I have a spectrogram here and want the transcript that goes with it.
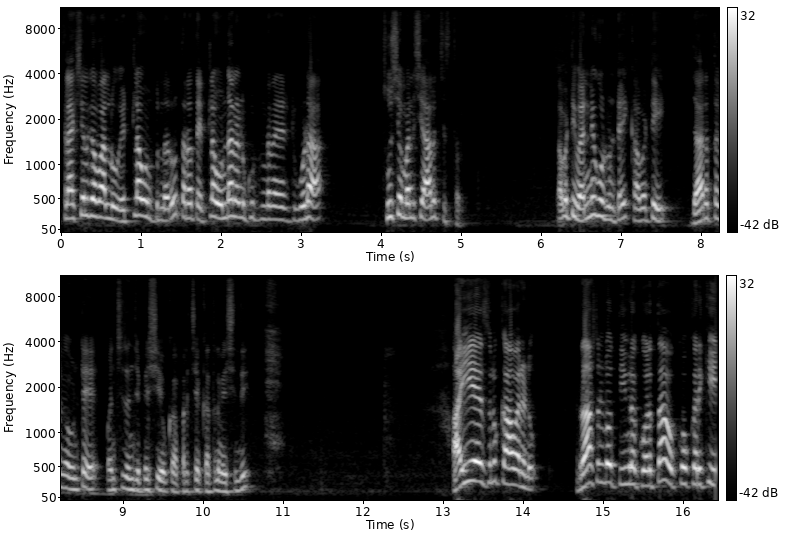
అసలు యాక్చువల్గా వాళ్ళు ఎట్లా ఉంటున్నారు తర్వాత ఎట్లా ఉండాలనుకుంటున్నారు అనేది కూడా చూసే మనిషి ఆలోచిస్తారు. కాబట్టి ఇవన్నీ కూడా ఉంటాయి. కాబట్టి జాగ్రత్తగా ఉంటే మంచిదని చెప్పేసి ఒక ప్రత్యేక కథనం వేసింది. ఐఏఎస్లు కావాలను. రాష్ట్రంలో తీవ్ర కొరత ఒక్కొక్కరికి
